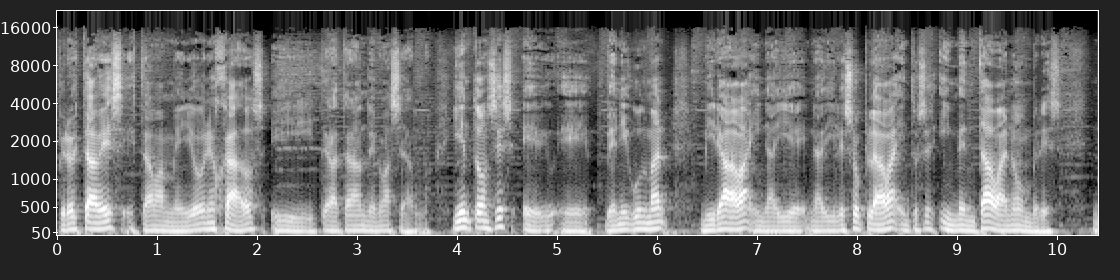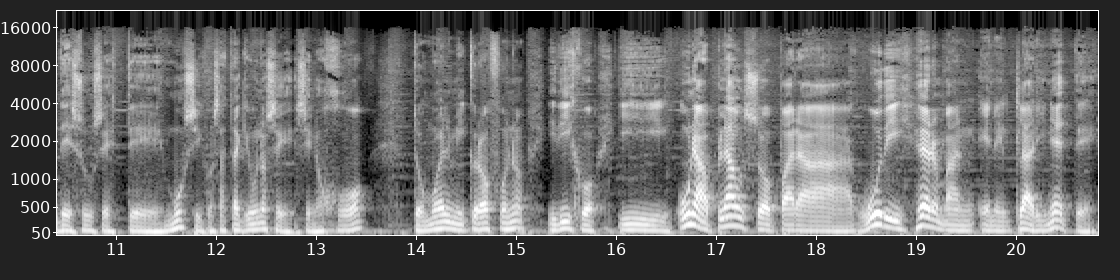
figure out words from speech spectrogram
Pero esta vez estaban medio enojados y trataron de no hacerlo. Y entonces eh, eh, Benny Goodman miraba y nadie, nadie le soplaba, entonces inventaba nombres de sus este, músicos, hasta que uno se, se enojó tomó el micrófono y dijo, y un aplauso para Woody Herman en el clarinete.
